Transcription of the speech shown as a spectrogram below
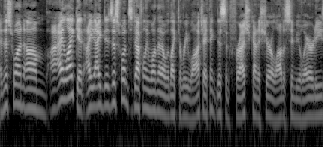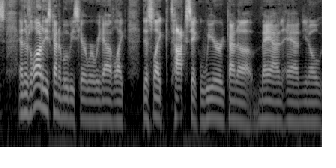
And this one, um, I, I like it. I, I this one's definitely one that I would like to rewatch. I think this and Fresh kind of share a lot of similarities, and there's a lot of these kind of movies here where we have like this like toxic, weird kind of man, and you know,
